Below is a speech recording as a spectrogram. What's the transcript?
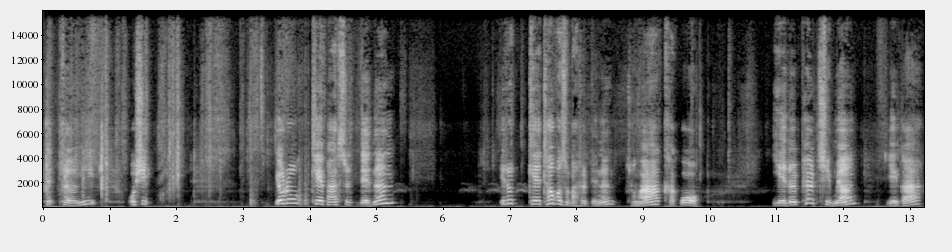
패턴이 옷이 이렇게 봤을 때는 이렇게 접어서 봤을 때는 정확하고 얘를 펼치면 얘가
